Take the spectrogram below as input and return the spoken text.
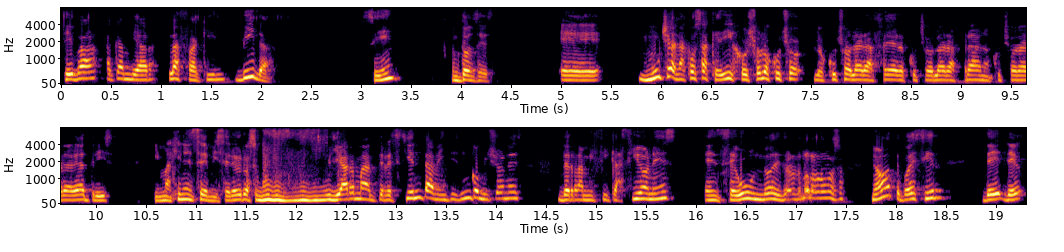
te va a cambiar la fucking vida. ¿Sí? Entonces, eh, muchas de las cosas que dijo, yo lo escucho, lo escucho hablar a Fer, escucho hablar a Fran, escucho hablar a Beatriz. Imagínense, mi cerebro se y arma 325 millones de ramificaciones en segundos, ¿no? Te puedes decir de,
